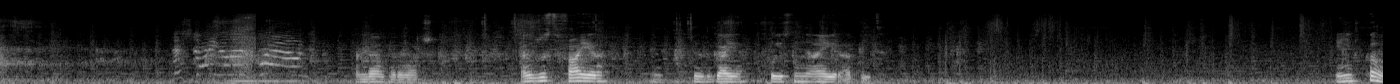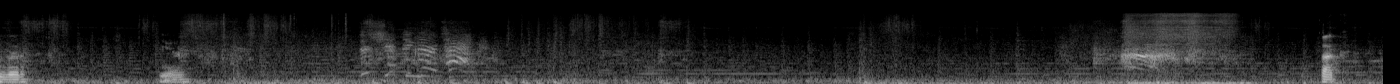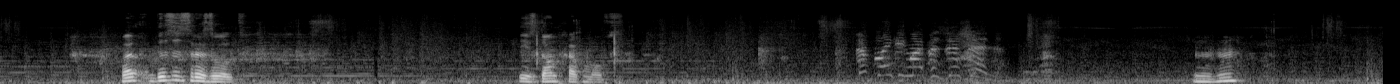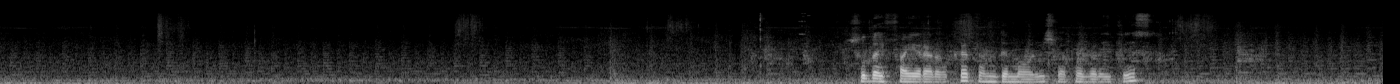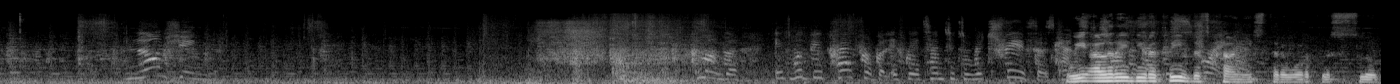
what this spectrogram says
and Overwatch. I'll just fire this guy who is in the air at it. You need cover. Yeah. Fuck. Well, this is result. These don't have moves. They're flanking my position! Mm-hmm. Should I fire a rocket and demolish whatever it is? We to retrieve those canisters We already retrieved this canister, worthless slut.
